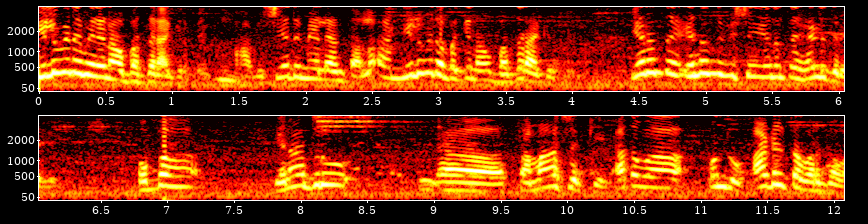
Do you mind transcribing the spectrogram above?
ನಿಲುವಿನ ಮೇಲೆ ನಾವು ಬದ್ಧರಾಗಿರ್ಬೇಕು. ಆ ವಿಷಯದ ಮೇಲೆ ಅಂತ ಅಲ್ಲ ಆ ನಿಲುವಿನ ಬಗ್ಗೆ ನಾವು ಬದ್ಧರಾಗಿರ್ಬೇಕು. ಏನಂತ ಇನ್ನೊಂದು ವಿಷಯ ಏನಂತ ಹೇಳಿದ್ರೆ ಒಬ್ಬ ಏನಾದರೂ ಸಮಾಜಕ್ಕೆ ಅಥವಾ ಒಂದು ಆಡಳಿತ ವರ್ಗವ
